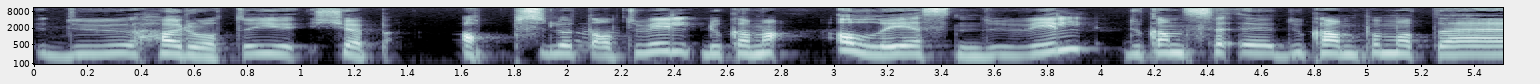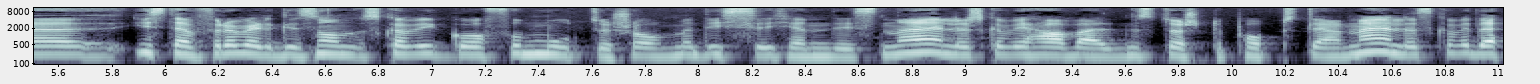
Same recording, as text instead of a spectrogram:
du har råd til å kjøpe absolutt alt du vil. Du kan ha alle gjestene du vil. Du kan, du kan på en måte, istedenfor å velge sånn, skal vi gå for moteshow med disse kjendisene, eller skal vi ha verdens største popstjerne, eller skal vi det?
